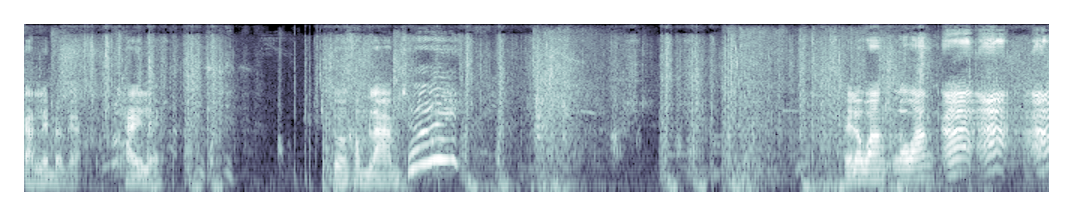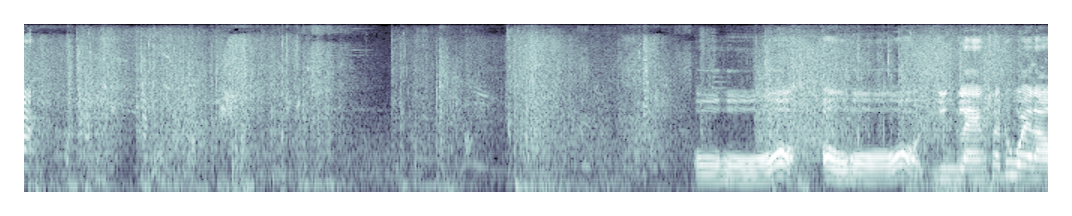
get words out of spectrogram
การเล่นแบบเนี้ย ใช่เลยโดนคำรามเฉยเฮ้ยระวัง ระวัง อะอะอะ โอ้โห โอ้โห ยิงแรงซะด้วยเรา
